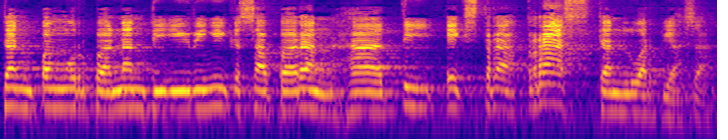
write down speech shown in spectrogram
dan pengorbanan diiringi kesabaran hati ekstra keras dan luar biasa.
